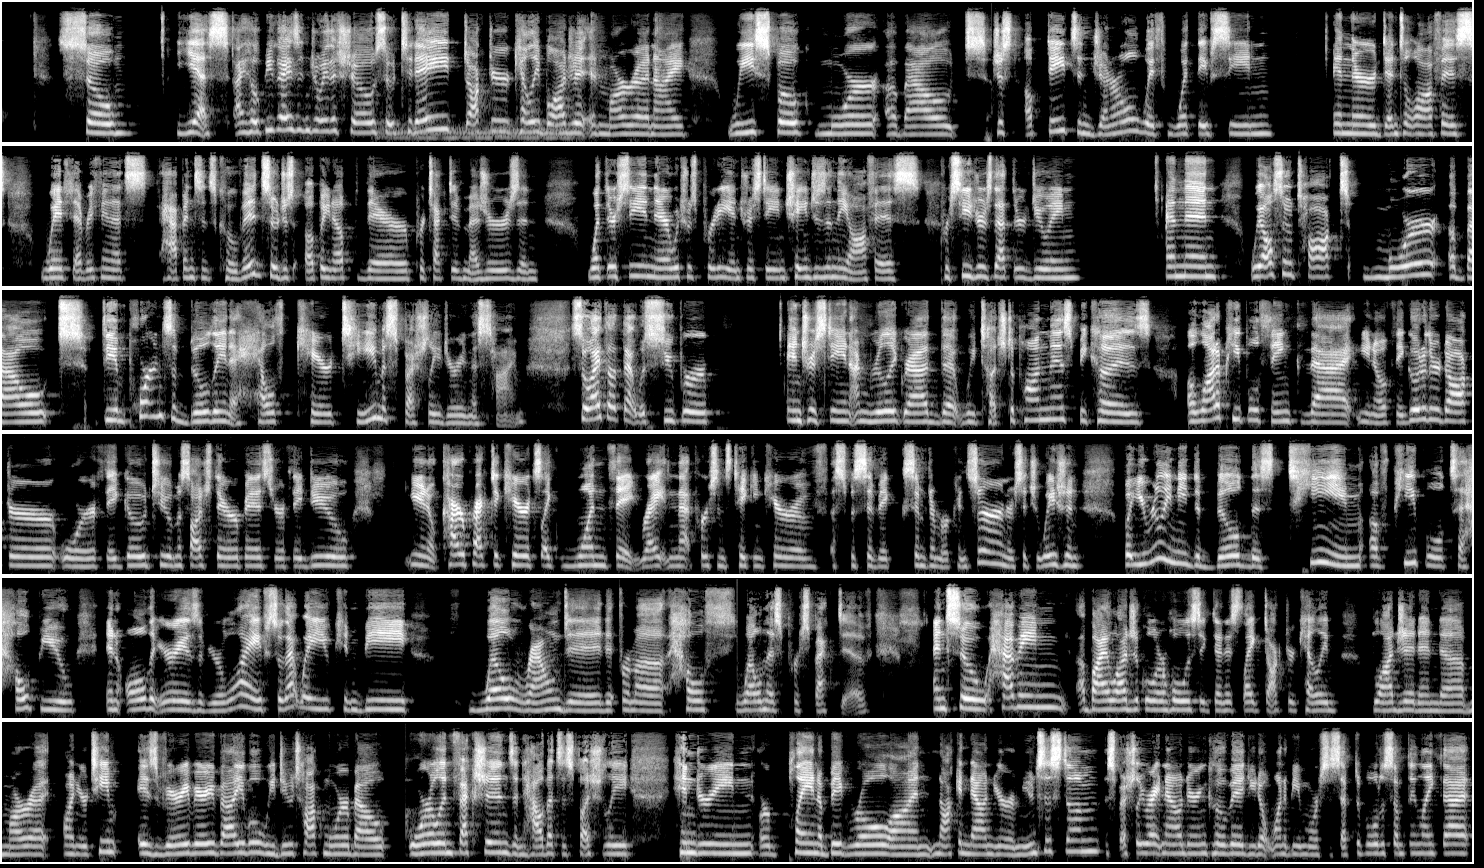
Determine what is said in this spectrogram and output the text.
So, yes, I hope you guys enjoy the show. So, today, Dr. Kelly Blodgett and Mara and I we spoke more about just updates in general with what they've seen in their dental office with everything that's happened since COVID. So just upping up their protective measures and what they're seeing there, which was pretty interesting. Changes in the office, procedures that they're doing. And then we also talked more about the importance of building a healthcare team, especially during this time. So I thought that was super interesting. I'm really glad that we touched upon this because a lot of people think that, you know, if they go to their doctor or if they go to a massage therapist or if they do, you know, chiropractic care, it's like one thing, right? And that person's taking care of a specific symptom or concern or situation. But you really need to build this team of people to help you in all the areas of your life so that way you can be well rounded from a health wellness perspective. And so, having a biological or holistic dentist like Dr. Kelly Blodgett and uh, Mara on your team is very, very valuable. We do talk more about oral infections and how that's especially hindering or playing a big role on knocking down your immune system, especially right now during COVID. You don't want to be more susceptible to something like that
